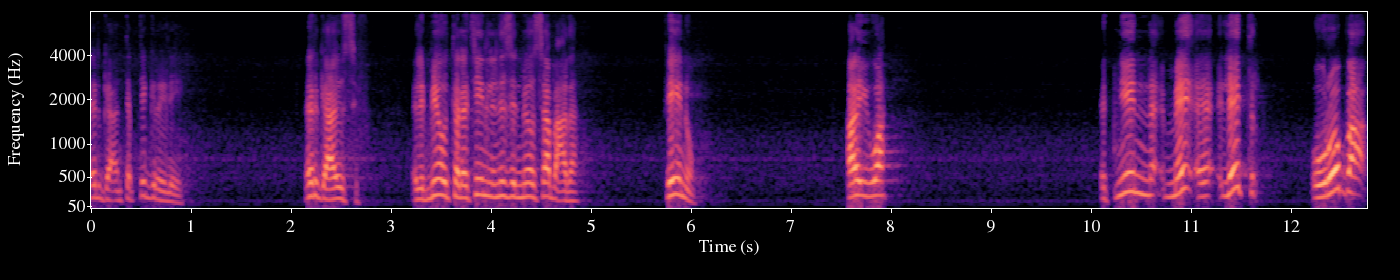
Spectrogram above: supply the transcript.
ارجع. انت بتجري ليه؟ ارجع يا يوسف. اللي ب 130 اللي نزل 107 ده. فينه؟ أيوه. 2 لتر وربع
